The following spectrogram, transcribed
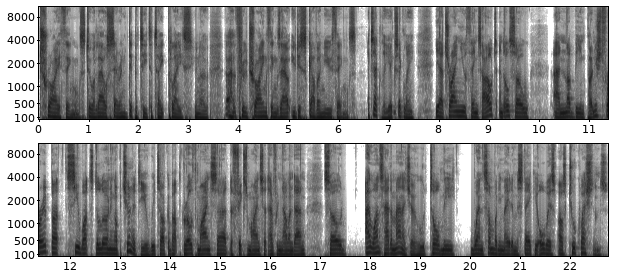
try things, to allow serendipity to take place. You know, uh, through trying things out, you discover new things. Exactly, exactly. Yeah, trying new things out, and also and not being punished for it, but see what's the learning opportunity. We talk about growth mindset, the fixed mindset every now and then. So I once had a manager who told me when somebody made a mistake, he always asked two questions.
